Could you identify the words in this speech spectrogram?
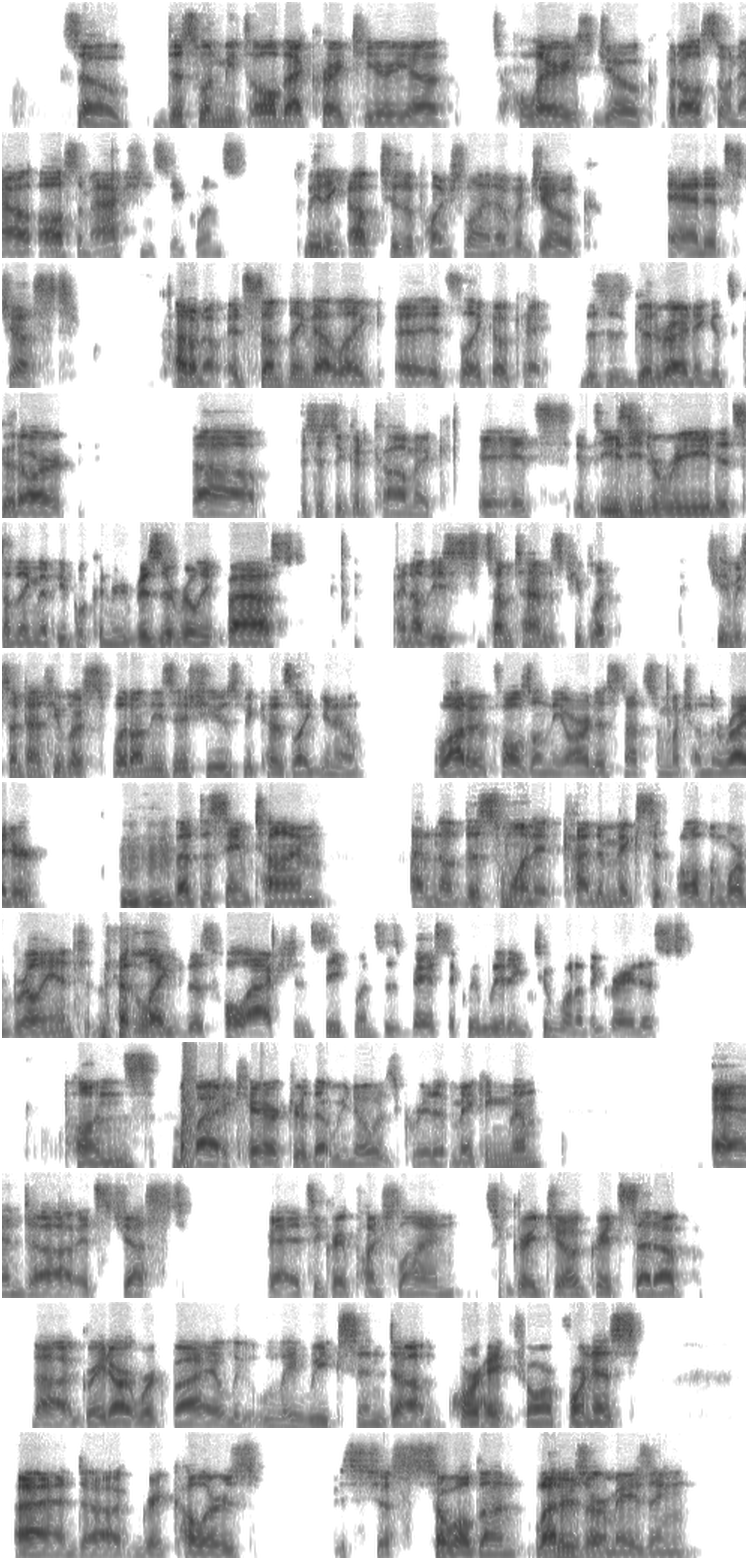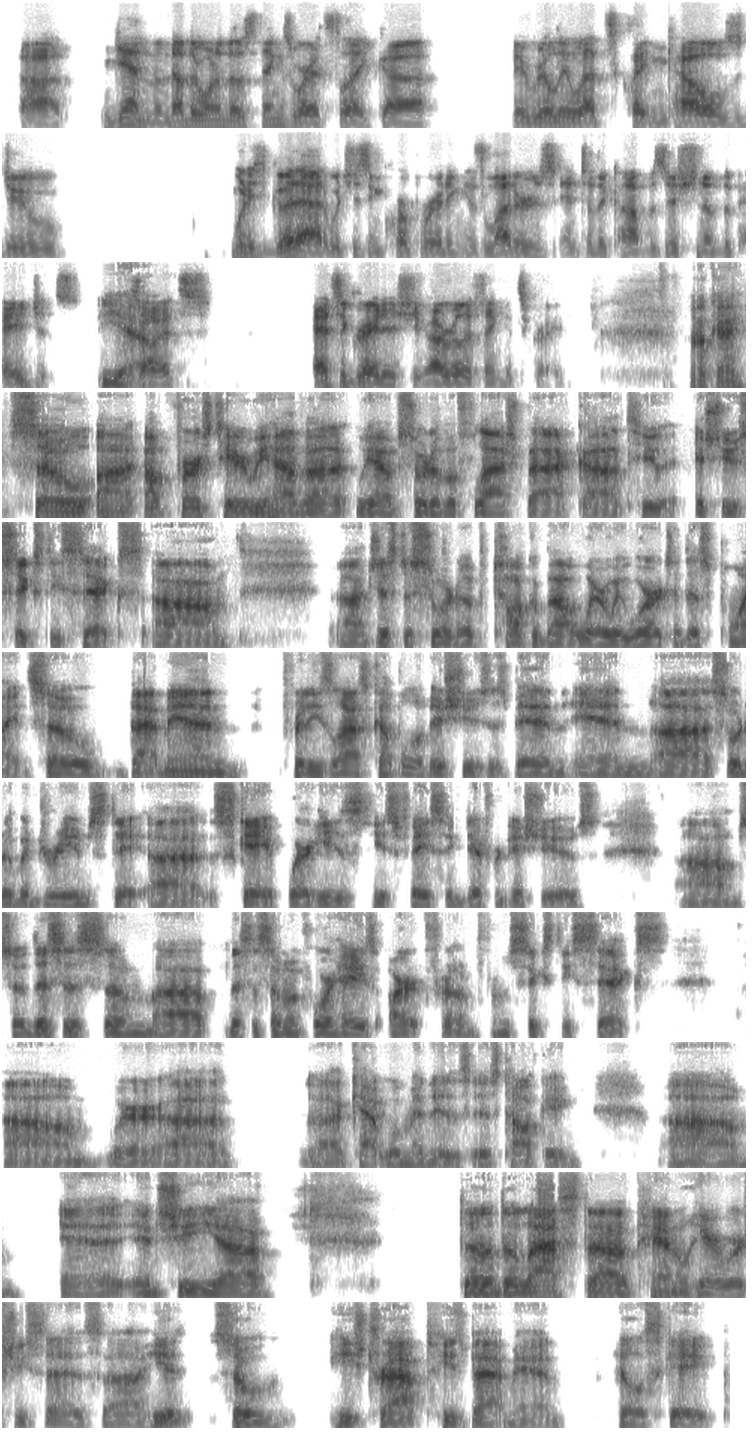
So this one meets all that criteria. It's a hilarious joke, but also an awesome action sequence leading up to the punchline of a joke. And it's just, I don't know. It's something that like, uh, it's like, okay, this is good writing. It's good art. Uh, it's just a good comic. It, it's it's easy to read. It's something that people can revisit really fast. I know these sometimes people are, excuse me, sometimes people are split on these issues because like you know, a lot of it falls on the artist, not so much on the writer. Mm-hmm. But at the same time, I don't know. This one it kind of makes it all the more brilliant that like this whole action sequence is basically leading to one of the greatest puns by a character that we know is great at making them. And uh, it's just, yeah, it's a great punchline. It's a great joke, great setup, uh, great artwork by Lee, Weeks and um, Jorge For- Fornes, and uh, great colors. It's just so well done. Letters are amazing. Uh, again, another one of those things where it's like uh, it really lets Clayton Cowles do what he's good at, which is incorporating his letters into the composition of the pages. Yeah. So it's it's a great issue. I really think it's great. Okay, so uh, up first here we have a we have sort of a flashback uh, to issue sixty six, um, uh, just to sort of talk about where we were to this point. So Batman for these last couple of issues has been in uh, sort of a dream state uh, scape where he's he's facing different issues. Um, so this is some uh, this is some of Jorge's art from from '66, um, where uh, uh, Catwoman is is talking, um, and, and she uh, the the last uh, panel here where she says uh, he is so he's trapped, he's Batman, he'll escape.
